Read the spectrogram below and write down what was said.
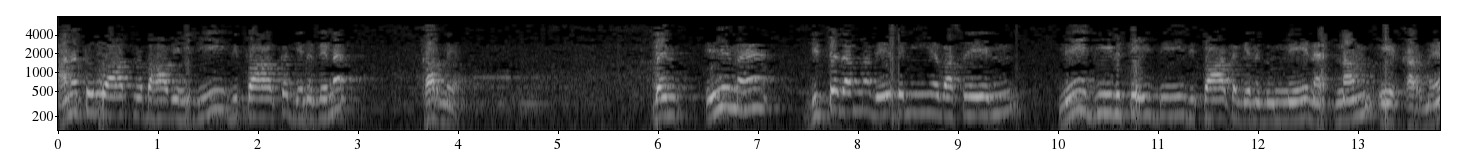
අනතුරු ආත්ම භාවයේදී විපාක ගෙන දෙන කර්මය. දැන් එහෙම ditta ධම්ම වේදනීය වශයෙන් මේ ජීවිතයේදී විපාකගෙන දුන්නේ නැත්නම් ඒ කර්මය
